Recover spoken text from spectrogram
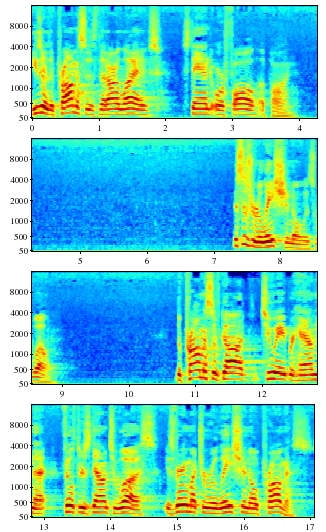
These are the promises that our lives stand or fall upon. This is relational as well. The promise of God to Abraham that filters down to us is very much a relational promise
